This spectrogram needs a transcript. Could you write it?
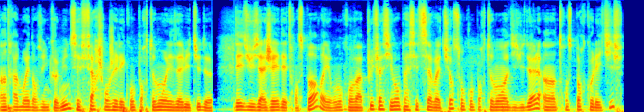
un, tramway dans une commune, c'est faire changer les comportements et les habitudes des usagers des transports. Et donc, on va plus facilement passer de sa voiture, de son comportement individuel, à un transport collectif.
